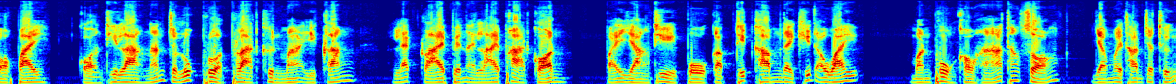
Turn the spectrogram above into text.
ออกไป ก่อนที่ล่างนั้นจะลุกพรวดพลาดขึ้นมาอีกครั้ง และกลายเป็นไอ้ลายพาดก่อน ไปอย่างที่ปู่กับทิศคำได้คิดเอาไว้ มันพุ่งเข้าหาทั้งสอง ยังไม่ทันจะถึง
